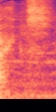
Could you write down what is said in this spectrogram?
Max.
